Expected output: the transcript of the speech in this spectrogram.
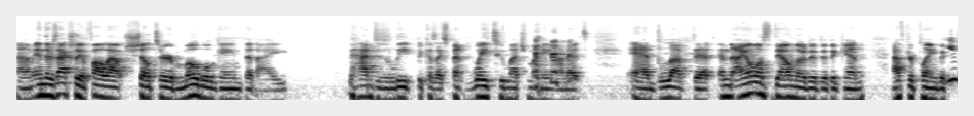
Um, and there's actually a Fallout Shelter mobile game that I had to delete because I spent way too much money on it and loved it. And I almost downloaded it again after playing the You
